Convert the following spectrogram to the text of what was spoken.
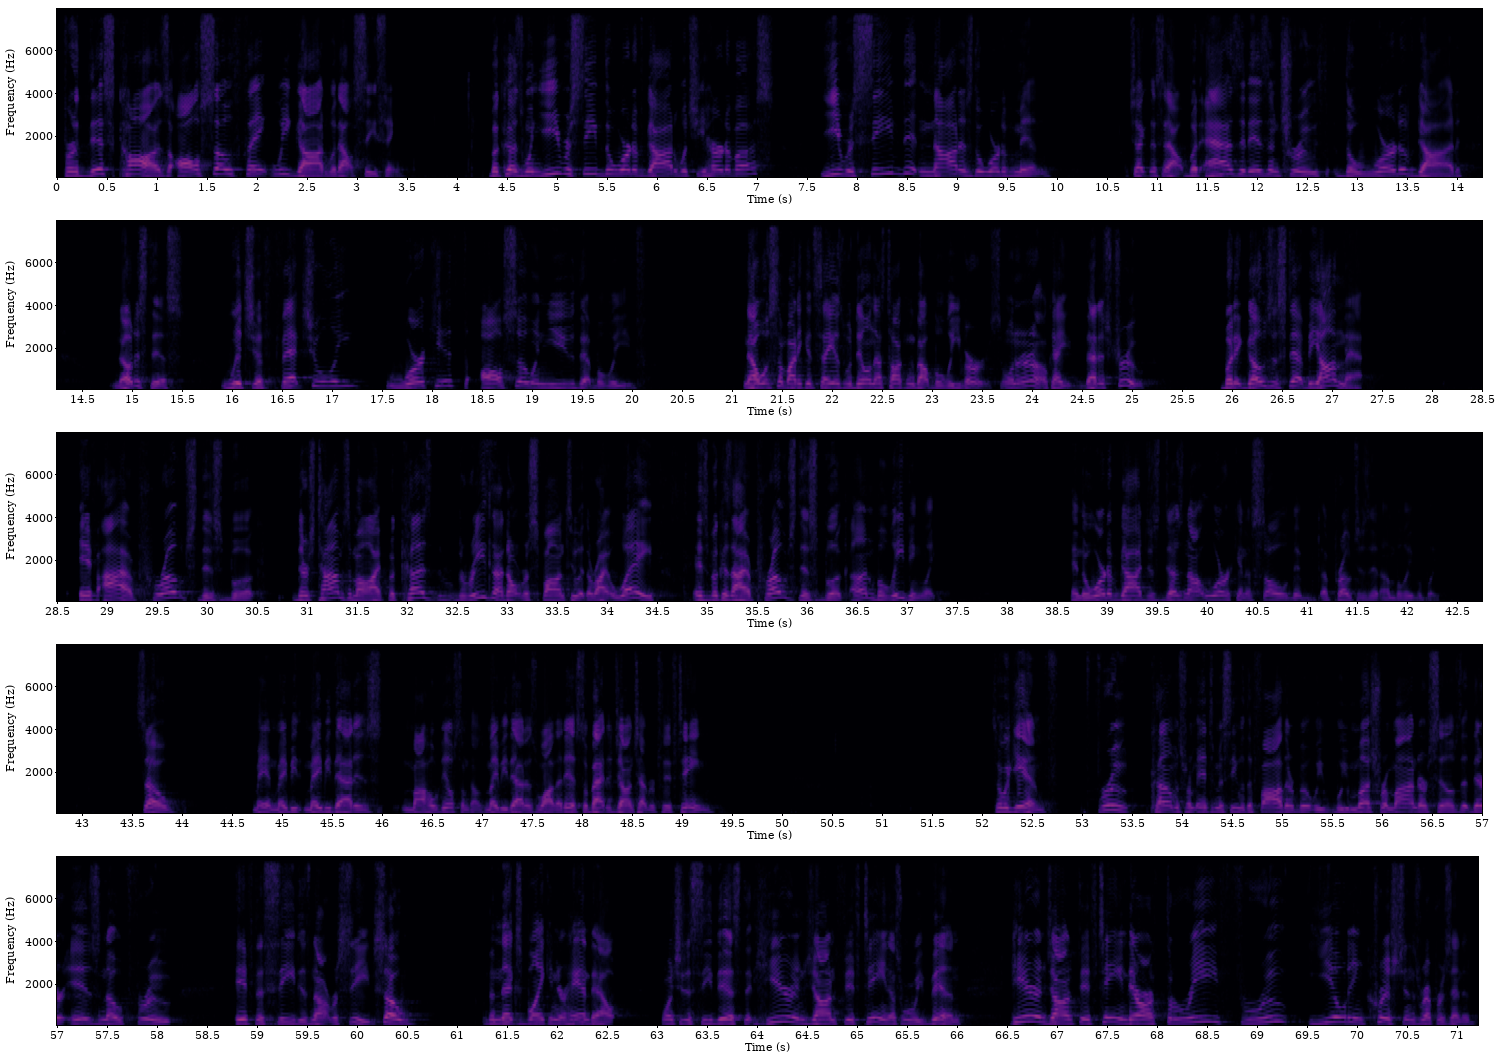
For this cause also thank we God without ceasing. Because when ye received the word of God, which ye heard of us, ye received it not as the word of men. Check this out. But as it is in truth, the word of God, notice this, which effectually worketh also in you that believe. Now, what somebody could say is, well, Dylan, that's talking about believers. Well, no, no, no. Okay, that is true. But it goes a step beyond that. If I approach this book, there's times in my life because the reason I don't respond to it the right way is because I approach this book unbelievingly. And the Word of God just does not work in a soul that approaches it unbelievably. So, man, maybe, maybe that is my whole deal sometimes. Maybe that is why that is. So back to John chapter 15. So again, f- fruit comes from intimacy with the Father, but we, we must remind ourselves that there is no fruit if the seed is not received. So the next blank in your handout, I want you to see this that here in John 15, that's where we've been. Here in John 15, there are three fruit yielding Christians represented.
